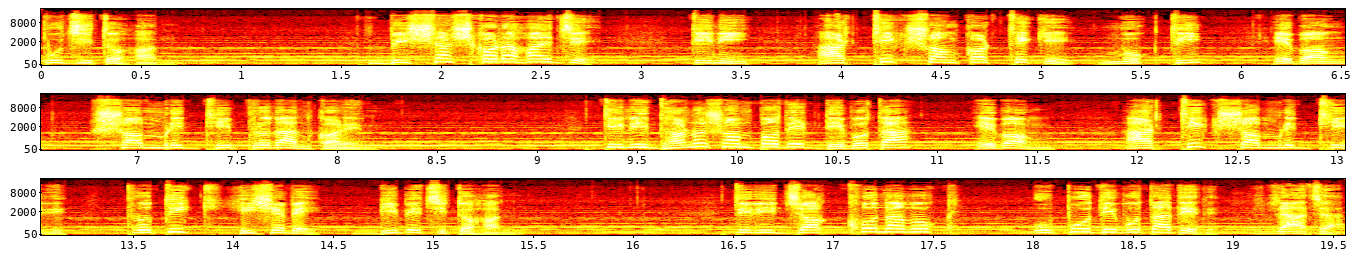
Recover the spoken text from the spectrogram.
পূজিত হন। বিশ্বাস করা হয় যে তিনি আর্থিক সংকট থেকে মুক্তি এবং সমৃদ্ধি প্রদান করেন। তিনি ধনসম্পদের দেবতা এবং আর্থিক সমৃদ্ধির প্রতীক হিসেবে বিবেচিত হন। তিনি যক্ষ নামক উপদেবতাদের রাজা।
